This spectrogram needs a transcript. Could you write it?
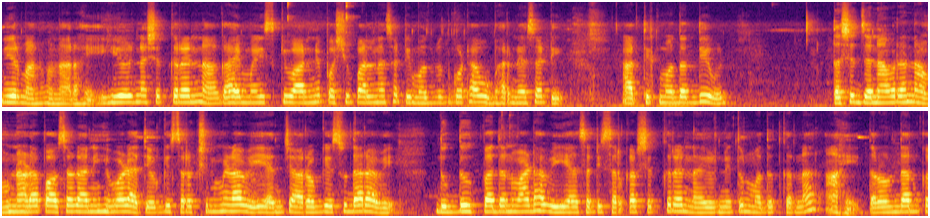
निर्माण होणार आहे. ही योजना शेतकऱ्यांना गाय म्हैस किंवा अन्य पशुपालनासाठी मजबूत गोठा उभारण्यासाठी आर्थिक मदत देऊन तसेच जनावरांना उन्हाळा पावसाळा आणि हिवाळ्यात योग्य संरक्षण मिळावे यांचे आरोग्य सुधारावे दुग्ध उत्पादन वाढावे यासाठी सरकार शेतकऱ्यांना योजनेतून मदत करणार आहे. तर अनुदान क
